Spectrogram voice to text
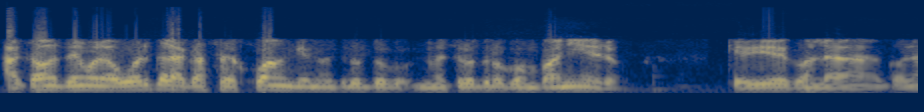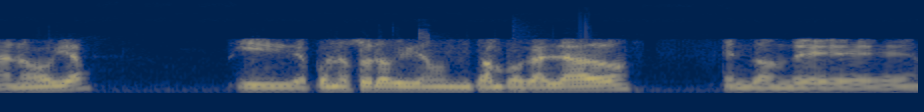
acá donde tenemos la huerta, la casa de Juan, que es nuestro otro, nuestro otro compañero, que vive con la, con la novia. Y después nosotros vivimos en un campo acá al lado, en donde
